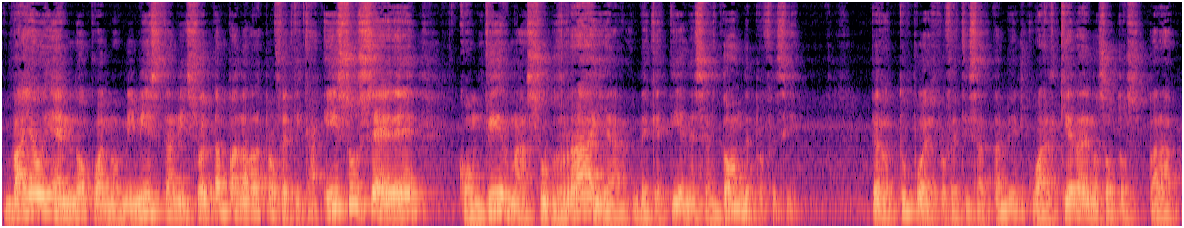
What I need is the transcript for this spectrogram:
vaya oyendo cuando ministran y sueltan palabras proféticas y sucede, confirma, subraya de que tienes el don de profecía. Pero tú puedes profetizar también, cualquiera de nosotros, para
